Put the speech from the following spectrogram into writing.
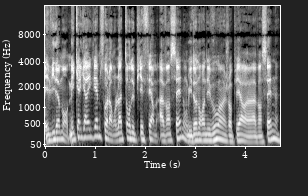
Évidemment. Mais Calgary Games, voilà, on l'attend de pied ferme à Vincennes. On lui donne rendez-vous, hein, Jean-Pierre, à Vincennes,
